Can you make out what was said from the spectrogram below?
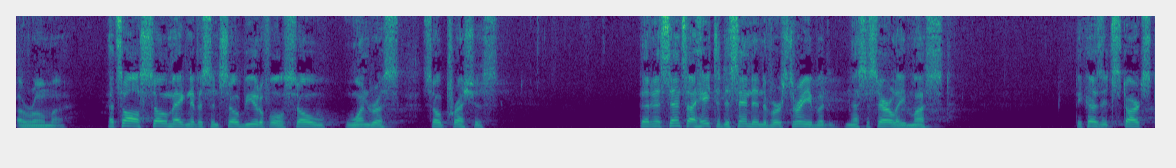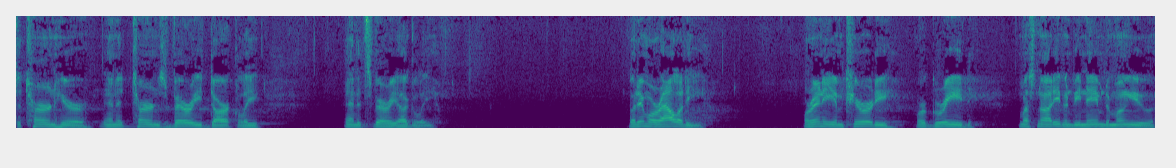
aroma. That's all so magnificent, so beautiful, so wondrous, so precious. That in a sense I hate to descend into verse 3, but necessarily must. Because it starts to turn here, and it turns very darkly, and it's very ugly. But immorality, or any impurity or greed, must not even be named among you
